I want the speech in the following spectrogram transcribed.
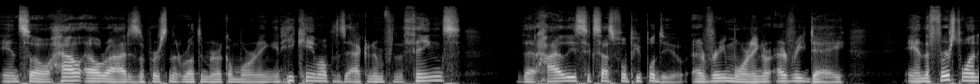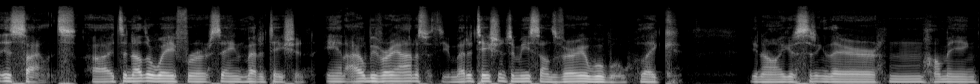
And so Hal Elrod is the person that wrote the Miracle Morning, and he came up with this acronym for the things that highly successful people do every morning or every day and the first one is silence. Uh, it's another way for saying meditation. And I will be very honest with you. Meditation to me sounds very woo woo. Like, you know, you're sitting there hmm, humming.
